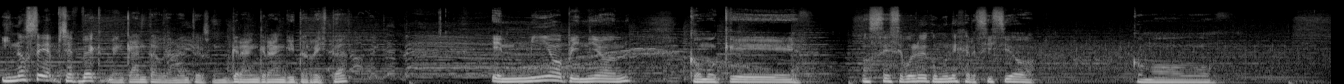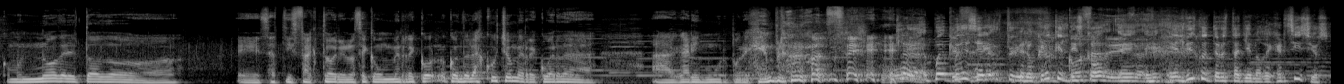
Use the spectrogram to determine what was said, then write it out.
Y no sé, Jeff Beck me encanta, obviamente, es un gran, gran guitarrista. En mi opinión, como que, no sé, se vuelve como un ejercicio como como no del todo eh, satisfactorio. No sé, como me cuando la escucho me recuerda a Gary Moore, por ejemplo. No sé. Claro, puede, ser, fuerte. pero creo que el disco, eh, eh, el disco entero está lleno de ejercicios.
